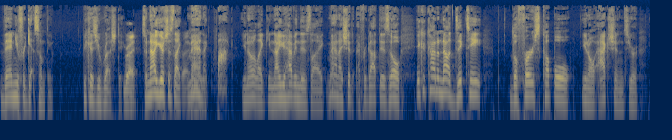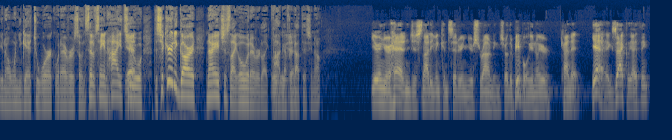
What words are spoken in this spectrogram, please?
then you forget something because you rushed it. Right. So now you're just like, Right. man, like fuck. You know, like now you're having this like, man, I should I forgot this. Oh, it could kind of now dictate the first couple, you know, actions you're, you know, when you get to work, whatever. So instead of saying hi to Yeah. the security guard, now it's just like, oh, whatever, like fuck, Ooh, I yeah. forgot this, you know? you're in your head and just not even considering your surroundings or other people. You know, you're kind of yeah, exactly. I think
